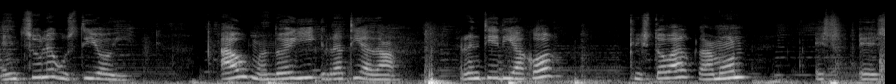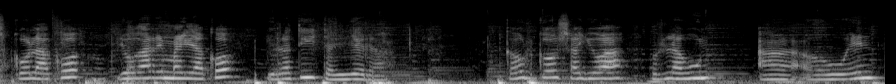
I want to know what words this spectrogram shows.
entzule guztioi. Hau mandoegi irratia da. Rentieriako Cristobal Gamon es eskolako jogarren mailako irrati tailerra. Gaurko saioa lagun hauen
